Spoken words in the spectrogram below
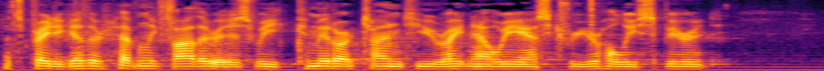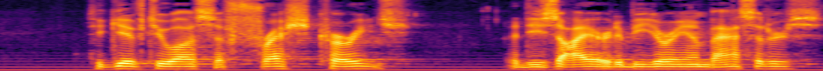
Let's pray together. Heavenly Father, as we commit our time to you right now, we ask for your Holy Spirit to give to us a fresh courage, a desire to be your ambassadors,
